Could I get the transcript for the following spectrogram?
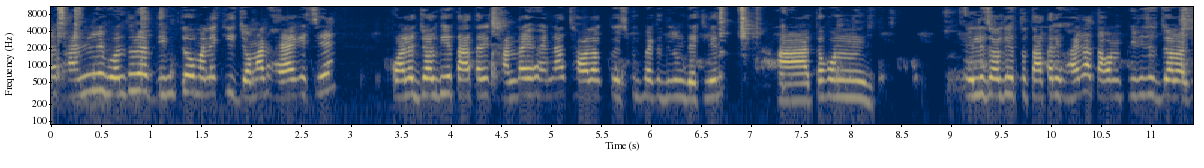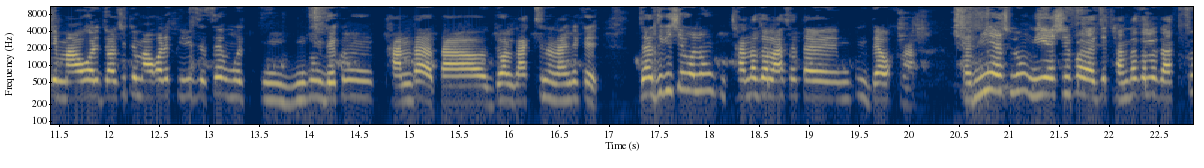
দাও ফাইনালি বন্ধুরা ডিম তো মানে কি জমাট হয়ে গেছে। কলের জল দিয়ে তাড়াতাড়ি ঠান্ডাই হয় না ছাওয়ালা তো স্কুল প্যাকে দিলাম, দেখলেন। আর তখন এলে জল দিয়ে তো তাড়াতাড়ি হয় না, তখন ফ্রিজের জল আছে মা জল ছিটে মা ঘরে ফ্রিজ আছে দেখুন ঠান্ডা, তা জল রাখছি না নাই রেখে যা জিজ্ঞেস করলাম, ঠান্ডা জল আছে? তাই মুখুন দেও না। তা নিয়ে আসলুম, নিয়ে আসার পর যে ঠান্ডা জলে রাখছো,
